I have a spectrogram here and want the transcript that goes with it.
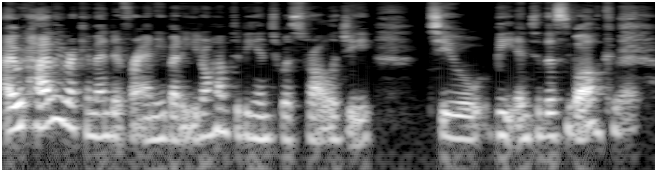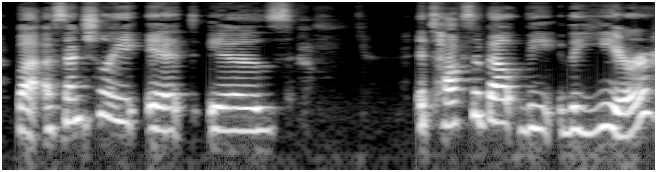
I would highly recommend it for anybody. You don't have to be into astrology to be into this book, but essentially, it is. It talks about the the year,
